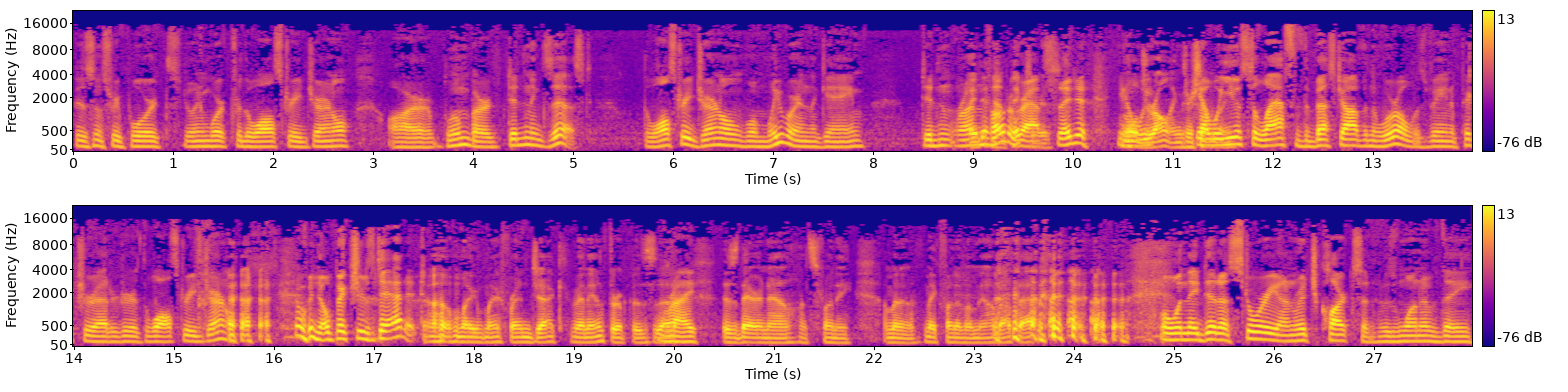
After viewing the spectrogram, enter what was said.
business reports, doing work for the Wall Street Journal or Bloomberg didn't exist. The Wall Street Journal, when we were in the game, didn't run they photographs. They did, you know, we, drawings or something. Yeah, we used to laugh that the best job in the world was being a picture editor at the Wall Street Journal with no pictures to edit. Oh, my my friend Jack Van Antwerp is uh, right. is there now. That's funny. I'm gonna make fun of him now about that. well, when they did a story on Rich Clarkson, who's one of the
